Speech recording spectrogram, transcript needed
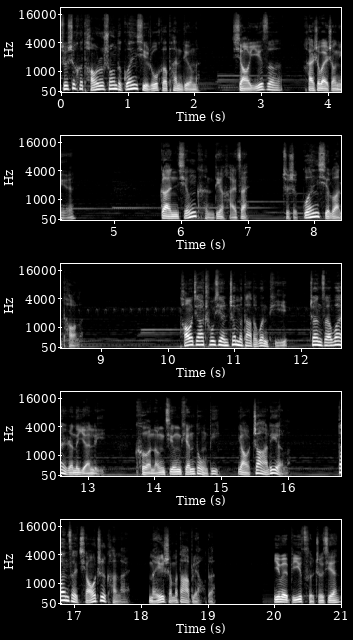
只是和陶如霜的关系如何判定呢？小姨子还是外甥女？感情肯定还在，只是关系乱套了。陶家出现这么大的问题，站在外人的眼里，可能惊天动地，要炸裂了。但在乔治看来，没什么大不了的，因为彼此之间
